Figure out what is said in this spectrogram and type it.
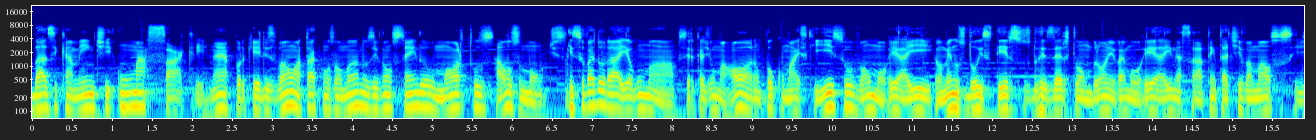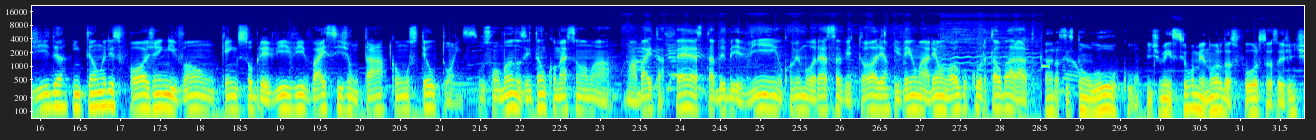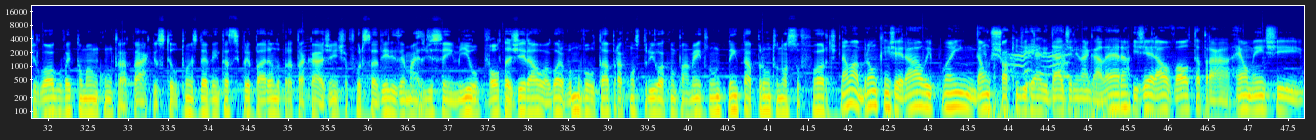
basicamente um massacre, né? Porque eles vão atacam os romanos e vão sendo mortos aos montes. Isso vai durar aí alguma cerca de uma hora, um pouco mais que isso, vão morrer aí pelo menos dois terços do exército Ombrone vai morrer aí nessa tentativa mal sucedida. Então eles fogem e vão, quem sobrevive vai se juntar com os teutões. Os romanos então começam uma, uma baita festa, beber vinho, comemorar essa vitória e vem o Marião logo cortar o barato. Cara, vocês estão louco? A gente venceu a menor das forças, a gente logo vai tomar um contra-ataque. Os teutões devem estar se preparando para atacar a gente, a força deles é mais de 100 mil. Volta geral agora, vamos voltar para construir o acampamento, não nem tá pronto o nosso forte. Dá uma bronca em geral e põe, dá um choque de realidade ali na galera e geral volta para realmente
